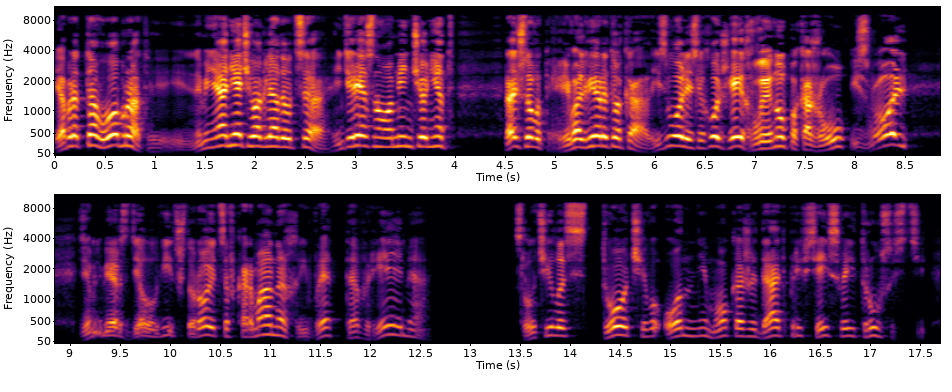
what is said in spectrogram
Я, брат, того, брат, и на меня нечего оглядываться. Интересного мне ничего нет. Разве что вот револьверы только. Изволь, если хочешь, я их выну, покажу. Изволь. Землемер сделал вид, что роется в карманах, и в это время случилось то, чего он не мог ожидать при всей своей трусости —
